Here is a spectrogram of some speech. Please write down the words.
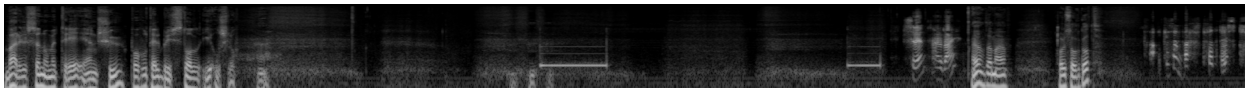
Værelse nummer 317 på Hotell Brystol i Oslo. Sven, er det deg? Ja, det er meg. Har du sovet godt? Ja, ikke så verst, faktisk.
